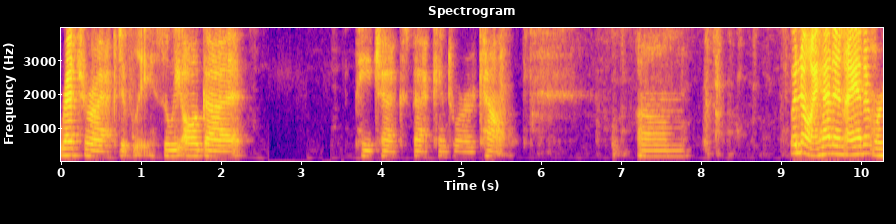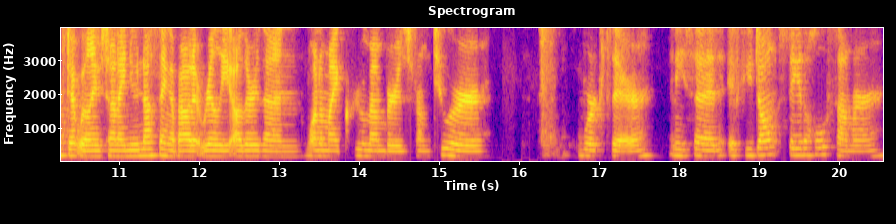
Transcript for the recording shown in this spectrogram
retroactively. So we all got paychecks back into our account. Um, but no, I hadn't. I hadn't worked at Williamstown. I knew nothing about it really, other than one of my crew members from tour worked there, and he said, "If you don't stay the whole summer,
